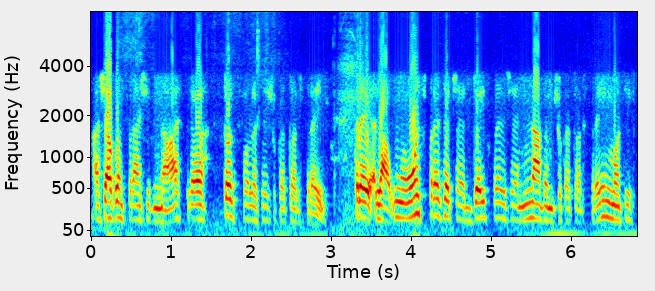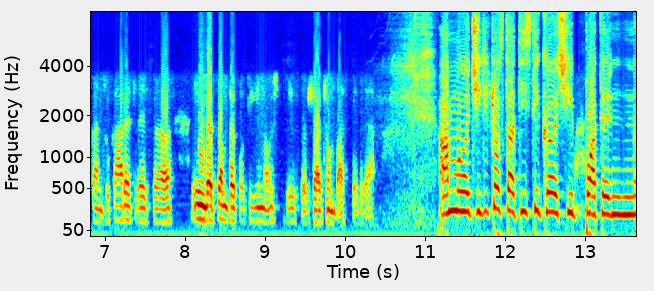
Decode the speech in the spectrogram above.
așa cum spuneam și dumneavoastră, toți folosesc jucători străini. La U11, 12 nu avem jucători străini, motiv pentru care trebuie să învățăm pe copiii noștri să joace un basket real. Am uh, citit o statistică și poate uh,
